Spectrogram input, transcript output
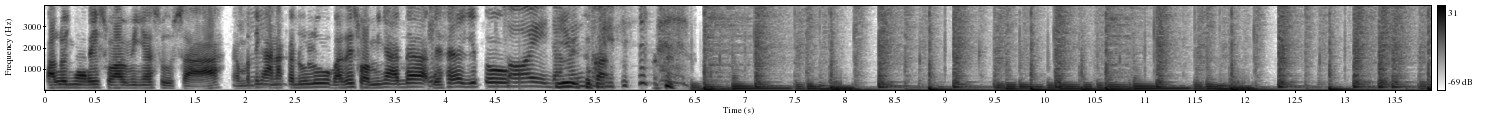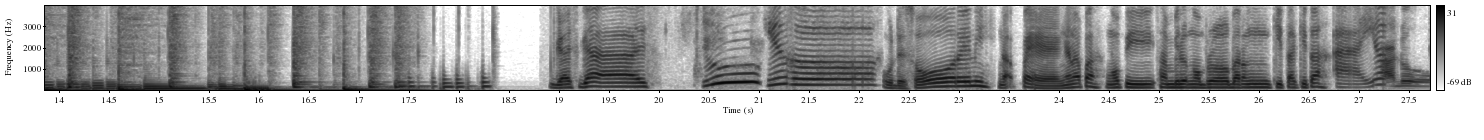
kalau nyari suaminya susah, yang penting Hmm. anaknya dulu, pasti suaminya ada. Ya. Biasanya gitu. Coy, jangan suka. coy. Guys, guys. Yuh. Yuhu. Udah sore nih, nggak pengen apa ngopi sambil ngobrol bareng kita-kita? Ayo. Aduh.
